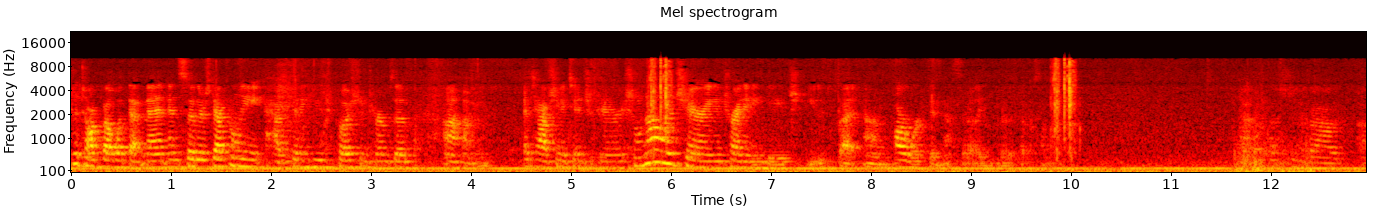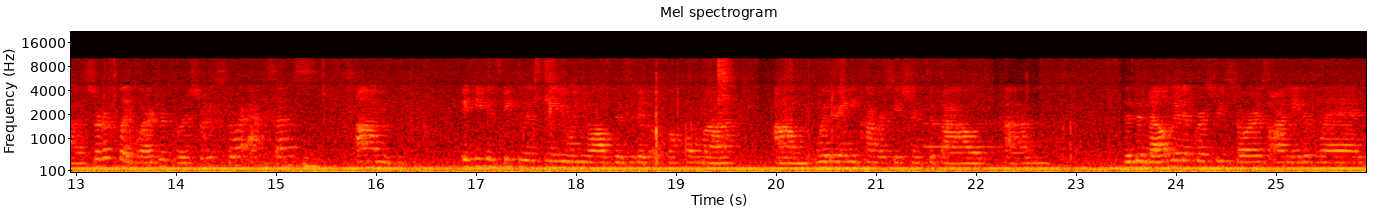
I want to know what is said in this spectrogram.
To talk about what that meant. And so there's definitely has been a huge push in terms of um, attaching it to intergenerational knowledge sharing and trying to engage youth. But um, our work didn't necessarily really focus on that. I have a question about uh, sort of like larger grocery store access. Um, if you can speak to this, maybe when you all visited Oklahoma, um, were there any conversations about um, the development of grocery stores on native land,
